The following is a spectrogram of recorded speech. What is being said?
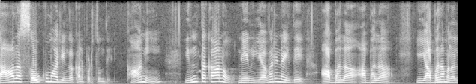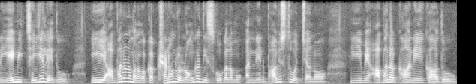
చాలా సౌకుమార్యంగా కనపడుతుంది. కానీ ఇంతకాలం నేను ఎవరినైతే అబల అబల ఈ అబల మనల్ని ఏమీ చెయ్యలేదు ఈ అబలను మనం ఒక క్షణంలో లొంగ తీసుకోగలము అని నేను భావిస్తూ వచ్చానో ఈమె అబల కానే కాదు.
